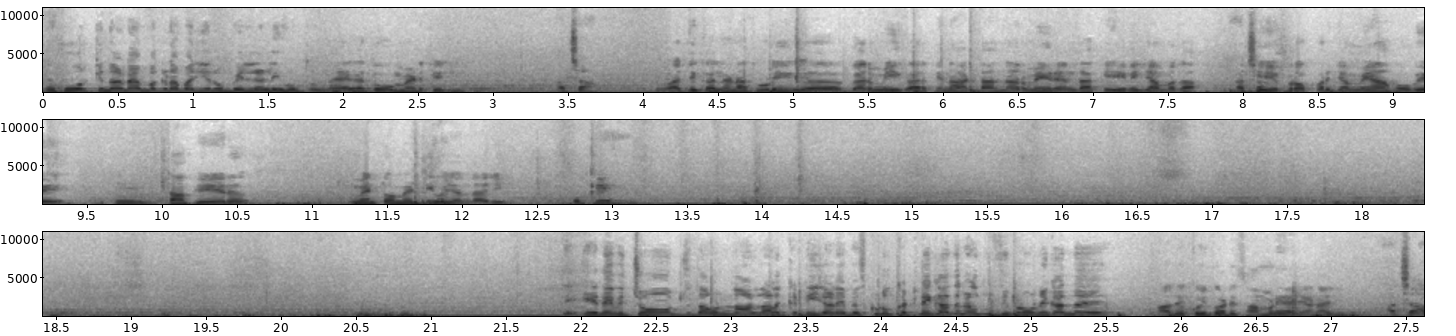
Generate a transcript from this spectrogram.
ਤੇ ਹੋਰ ਕਿੰਨਾ ਟਾਈਮ ਲੱਗਣਾ ਭਾਜੀ ਇਹਨੂੰ ਬੇਲਣ ਲਈ ਹੁਣ ਤੋਂ? ਮੈਂ ਕਿਹਾ 2 ਮਿੰਟ 'ਚ ਜੀ। ਅੱਛਾ। ਅੱਜ ਕੱਲ ਨਾ ਥੋੜੀ ਗਰਮੀ ਕਰਕੇ ਨਾ ਆਟਾ ਨਰਮੇ ਰਹਿੰਦਾ ਘੇ ਨਹੀਂ ਜੰਮਦਾ। ਅੱਛਾ। ਘੇ ਪ੍ਰੋਪਰ ਜੰਮਿਆ ਹੋਵੇ ਹੂੰ। ਤਾਂ ਫੇਰ ਮਿੰਟੋ ਮਿੰਟੀ ਹੋ ਜਾਂਦਾ ਜੀ। ਓਕੇ ਇਹਦੇ ਵਿੱਚੋਂ ਜਿੱਦਾਂ ਹੁਣ ਨਾਲ ਨਾਲ ਕੱਟੀ ਜਾਣੇ ਬਿਸਕੁਟ ਉਹ ਕੱਟਣੇ ਕਾਹਦੇ ਨਾਲ ਤੁਸੀਂ ਬਣਾਉਣੇ ਕਾਹਦੇ ਹੈ ਆਹ ਦੇਖੋ ਜੀ ਤੁਹਾਡੇ ਸਾਹਮਣੇ ਆ ਜਾਣਾ ਜੀ। ਅੱਛਾ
